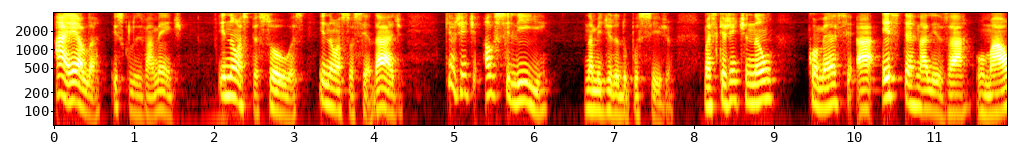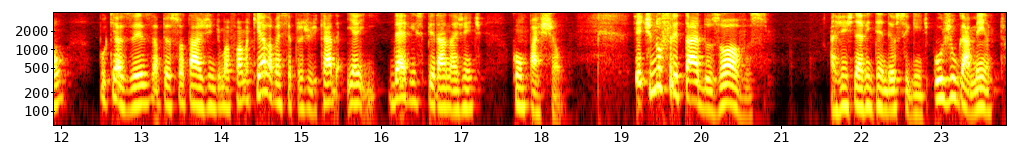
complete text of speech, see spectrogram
a ela exclusivamente, e não as pessoas, e não a sociedade, que a gente auxilie na medida do possível, mas que a gente não comece a externalizar o mal, porque às vezes a pessoa está agindo de uma forma que ela vai ser prejudicada e aí deve inspirar na gente compaixão. Gente, no fritar dos ovos, a gente deve entender o seguinte: o julgamento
